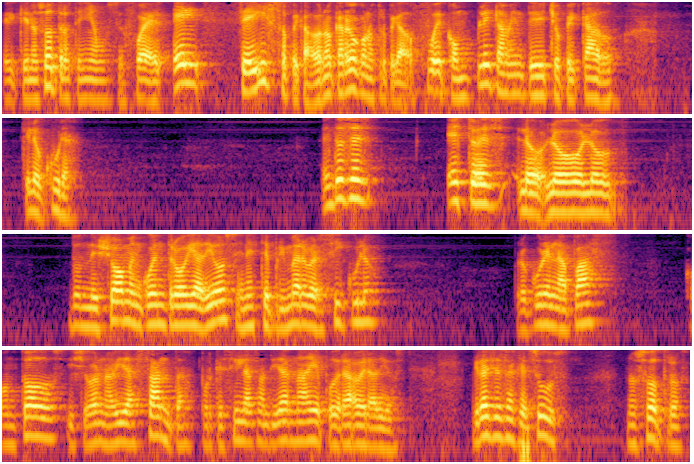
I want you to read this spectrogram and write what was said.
El que nosotros teníamos se fue a Él. Él se hizo pecado, no cargó con nuestro pecado. Fue completamente hecho pecado. Qué locura. Entonces, esto es lo, lo donde yo me encuentro hoy a Dios en este primer versículo Procuren la paz con todos y llevar una vida santa, porque sin la santidad nadie podrá ver a Dios. Gracias a Jesús, nosotros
